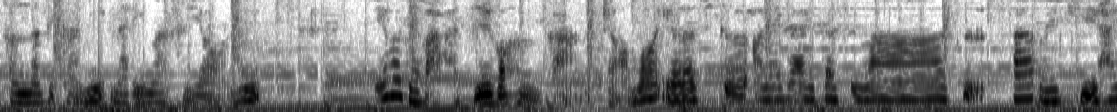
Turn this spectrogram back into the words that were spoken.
そんな時間になりますように。ではでは、15分間、今日もよろしくお願いいたします。あ、嬉しい。背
